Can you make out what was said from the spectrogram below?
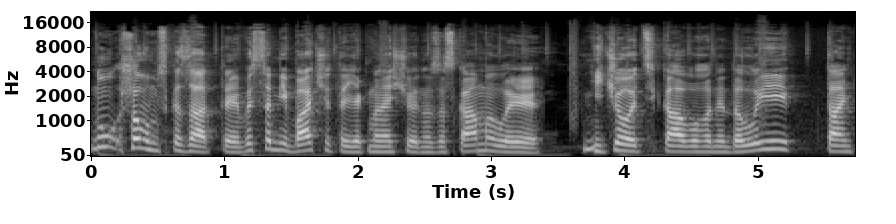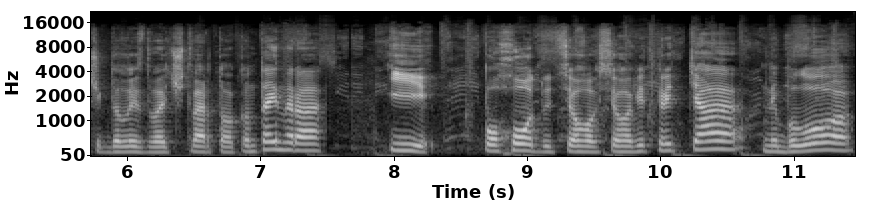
Ну, що вам сказати, ви самі бачите, як мене щойно заскамили. Нічого цікавого не дали. Танчик дали з 24-го контейнера. І по ходу цього всього відкриття не було.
